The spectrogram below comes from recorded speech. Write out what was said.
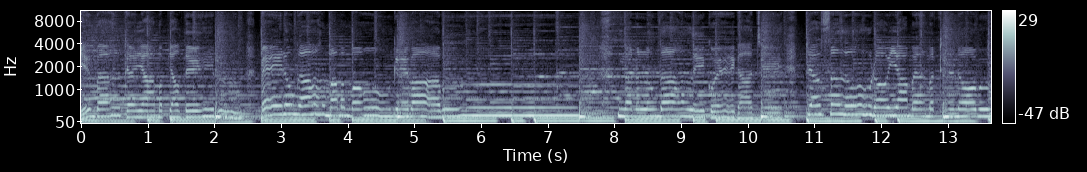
ရင်ပါတရားမပြောက်သေးဘူးဘယ်တော့မှမမုန်းခဲ့ပါဘူးငါနှလုံးသားလေးကွယ်ကချေ ပြောင်းစလို့တော့ရမှန်းမထင်တော့ဘူး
